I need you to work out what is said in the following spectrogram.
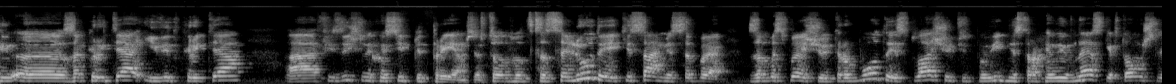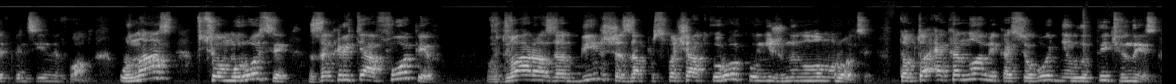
е, закриття і відкриття фізичних осіб підприємців. Тобто це, це люди, які самі себе забезпечують роботи і сплачують відповідні страхові внески, в тому числі в пенсійний фонд. У нас в цьому році закриття ФОПів в два рази більше за з року, ніж в минулому році. Тобто економіка сьогодні летить вниз.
